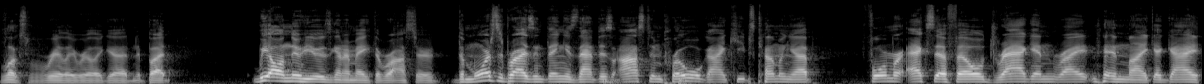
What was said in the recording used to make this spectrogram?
looks really, really good. But we all knew he was gonna make the roster. The more surprising thing is that this Austin Proehl guy keeps coming up. Former XFL Dragon, right? And like a guy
